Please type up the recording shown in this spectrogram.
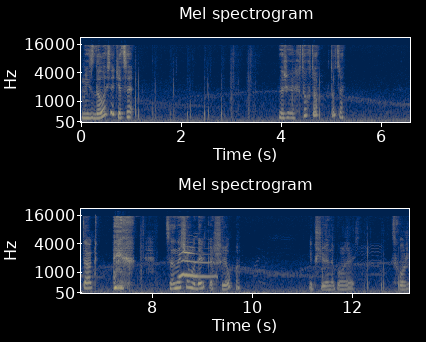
мені здалося, чи це. Зачекайте, хто хто? Хто це? Так. Це наче моделька шльопа. Якщо я не помиляюсь. Схоже.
